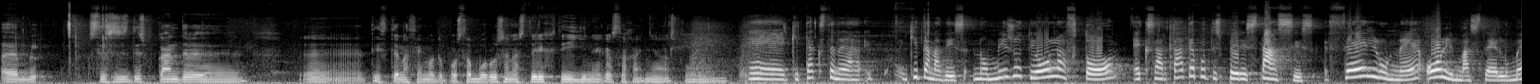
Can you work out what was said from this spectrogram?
Ε, Στις συζητήσεις που κάνετε, ε, τίθεται ένα θέμα το πώς θα μπορούσε να στηριχτεί η γυναίκα στα Χανιά, ας πούμε. Ε, κοιτάξτε, κοίτα να δεις. Νομίζω ότι όλο αυτό εξαρτάται από τις περιστάσεις. Θέλουνε, όλοι μας θέλουμε,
